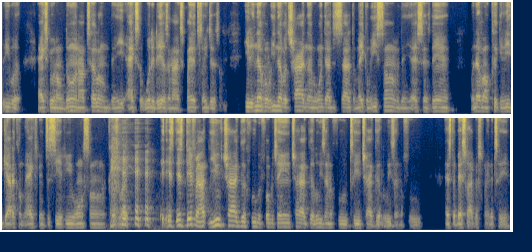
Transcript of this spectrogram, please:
he would ask me what I'm doing. I'll tell him, then he asks what it is, and I explain it to him. He just he never he never tried nothing. One day I decided to make him eat some, and then yeah, since then whenever I'm cooking, he got to come ask me to see if you want some. Because like it's it's different. You've tried good food before, but you ain't tried good Louisiana food till you try good Louisiana food. That's the best way I can explain it to you.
